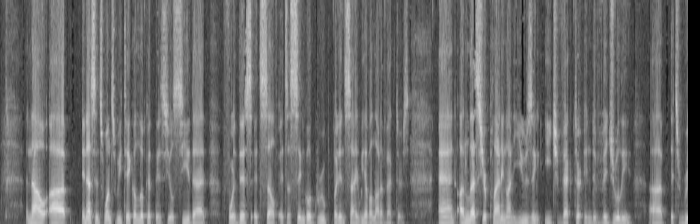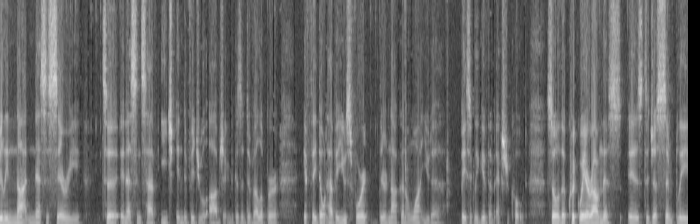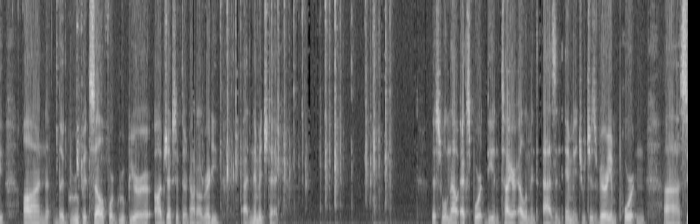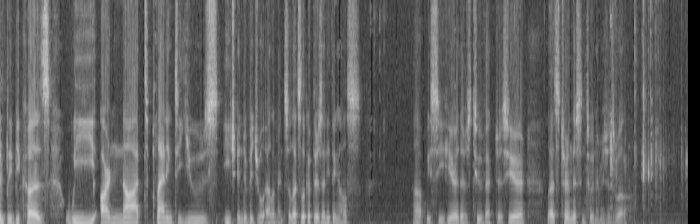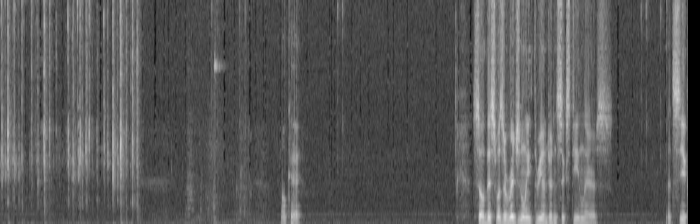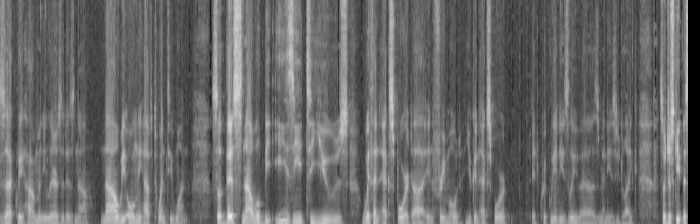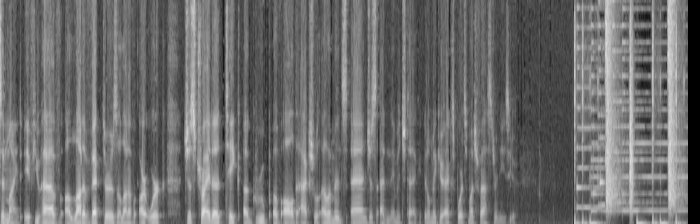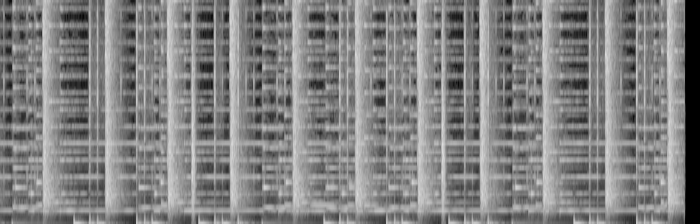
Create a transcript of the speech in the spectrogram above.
and now, uh, in essence, once we take a look at this, you'll see that for this itself, it's a single group, but inside we have a lot of vectors. And unless you're planning on using each vector individually, uh, it's really not necessary to, in essence, have each individual object because a developer, if they don't have a use for it, they're not going to want you to basically give them extra code. So the quick way around this is to just simply on the group itself or group your objects if they're not already, add an image tag. This will now export the entire element as an image, which is very important uh, simply because we are not planning to use each individual element. So let's look if there's anything else. Uh, we see here there's two vectors here. Let's turn this into an image as well. Okay. So this was originally 316 layers. Let's see exactly how many layers it is now. Now we only have 21. So this now will be easy to use with an export uh, in free mode. You can export it quickly and easily, uh, as many as you'd like. So just keep this in mind. If you have a lot of vectors, a lot of artwork, just try to take a group of all the actual elements and just add an image tag. It'll make your exports much faster and easier.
